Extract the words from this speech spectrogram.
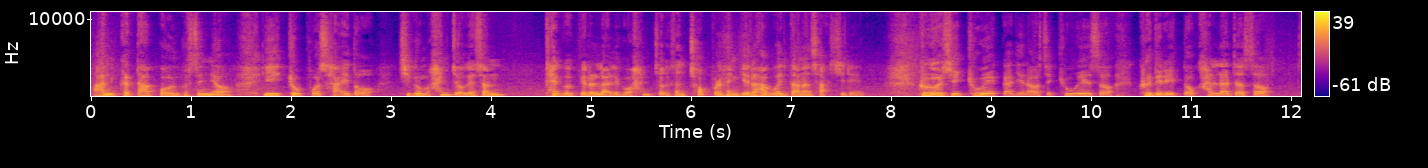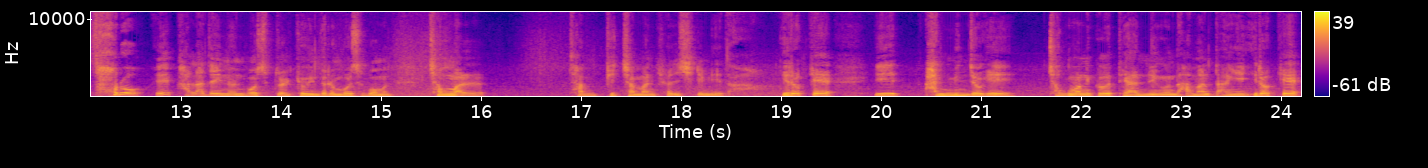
안타까운 것은요, 이 교포 사회도 지금 한쪽에선 태극기를 날리고 한쪽에선 촛불 행기를 하고 있다는 사실이에요. 그것이 교회까지 나와서 교회에서 그들이 또 갈라져서 서로에 갈라져 있는 모습들, 교인들의 모습 보면 정말 참 비참한 현실입니다. 이렇게 이 한 민족이 조금은 그 대한민국 남한 땅이 이렇게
